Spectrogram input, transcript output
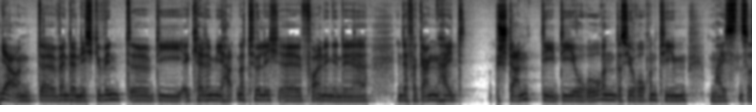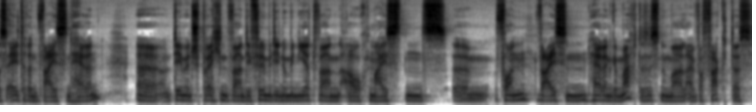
Ja, und äh, wenn der nicht gewinnt, äh, die Academy hat natürlich äh, vor allen Dingen in der, in der Vergangenheit bestand die, die Juroren, das Jurorenteam meistens aus älteren weißen Herren. Äh, und dementsprechend waren die Filme, die nominiert waren, auch meistens ähm, von weißen Herren gemacht. Das ist nun mal einfach Fakt, dass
